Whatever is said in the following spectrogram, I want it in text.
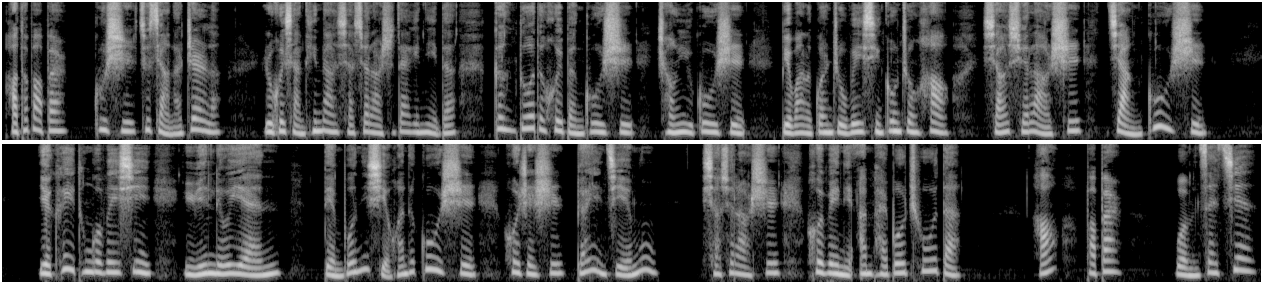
好的，宝贝儿，故事就讲到这儿了。如果想听到小雪老师带给你的更多的绘本故事、成语故事，别忘了关注微信公众号“小雪老师讲故事”。也可以通过微信语音留言点播你喜欢的故事，或者是表演节目，小雪老师会为你安排播出的。好，宝贝儿，我们再见。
